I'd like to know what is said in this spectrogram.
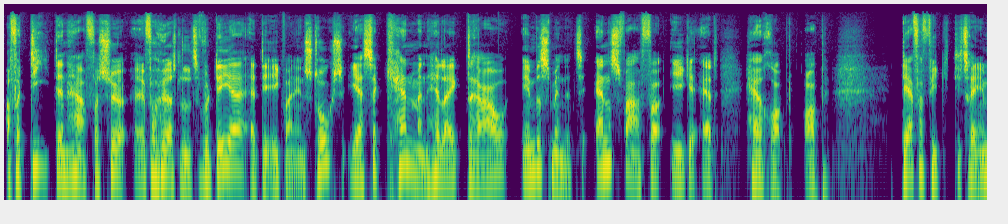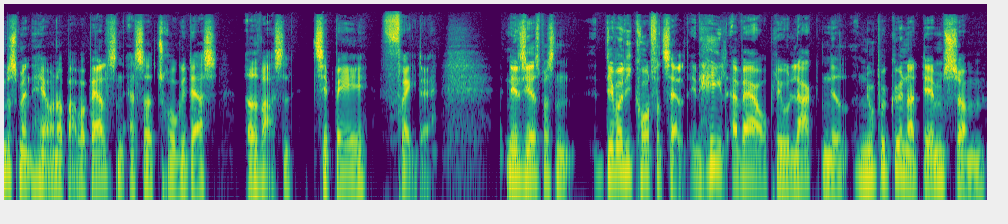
Og fordi den her forsør, øh, forhørsledelse vurderer, at det ikke var en instruks, ja, så kan man heller ikke drage embedsmændene til ansvar for ikke at have råbt op. Derfor fik de tre embedsmænd herunder Barbara Bertelsen altså trukket deres advarsel tilbage fredag. Niels Jespersen, det var lige kort fortalt. Et helt erhverv blev lagt ned. Nu begynder dem, som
